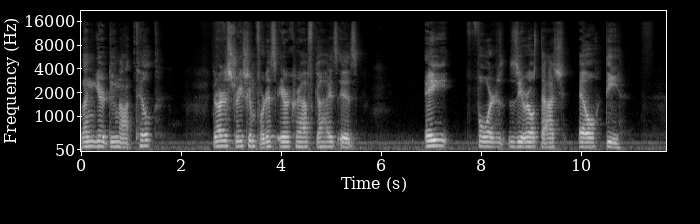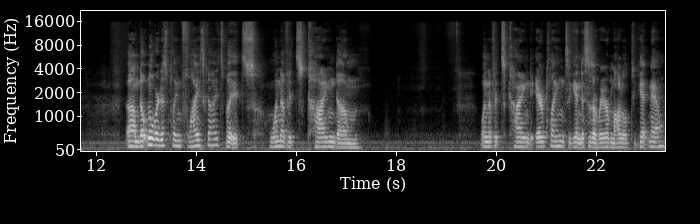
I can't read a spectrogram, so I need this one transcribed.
Gear do not tilt. The registration for this aircraft, guys, is A 40-LD. Um, don't know where this plane flies, guys, but it's one of its kind, um, one of its kind airplanes. Again, this is a rare model to get now.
